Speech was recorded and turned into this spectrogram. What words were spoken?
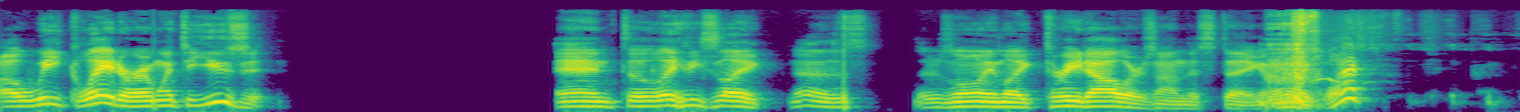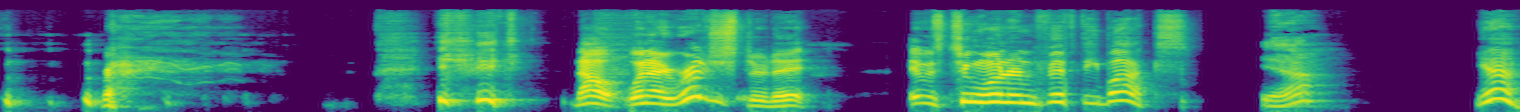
a week later, I went to use it. And the lady's like, no, there's, there's only like $3 on this thing. And I'm like, what? Right. Now, when I registered it, it was 250 bucks. yeah. Yeah.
